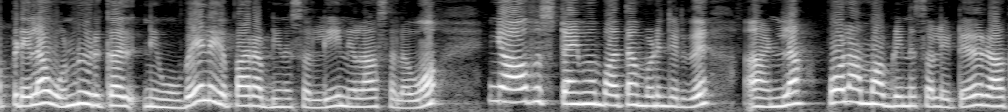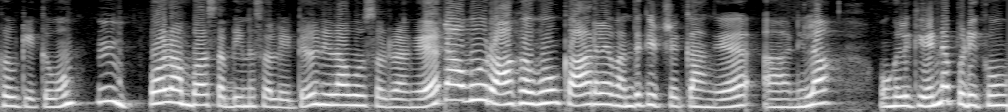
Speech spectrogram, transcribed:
அப்படியெல்லாம் ஒன்றும் இருக்காது. நீ உன் வேலையை பாரு அப்படின்னு சொல்லி நிலா சொல்லவும் இங்கே ஆஃபீஸ் டைமும் பார்த்தா முடிஞ்சிருது. நிலா போலாமா அப்படின்னு சொல்லிட்டு ராகவ் கேட்கவும் ம் போலாம் பாஸ் அப்படின்னு சொல்லிட்டு நிலாவும் சொல்கிறாங்க நிலாவும் ராகவும் காரில் வந்துக்கிட்டு இருக்காங்க. நிலா உங்களுக்கு என்ன பிடிக்கும்?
